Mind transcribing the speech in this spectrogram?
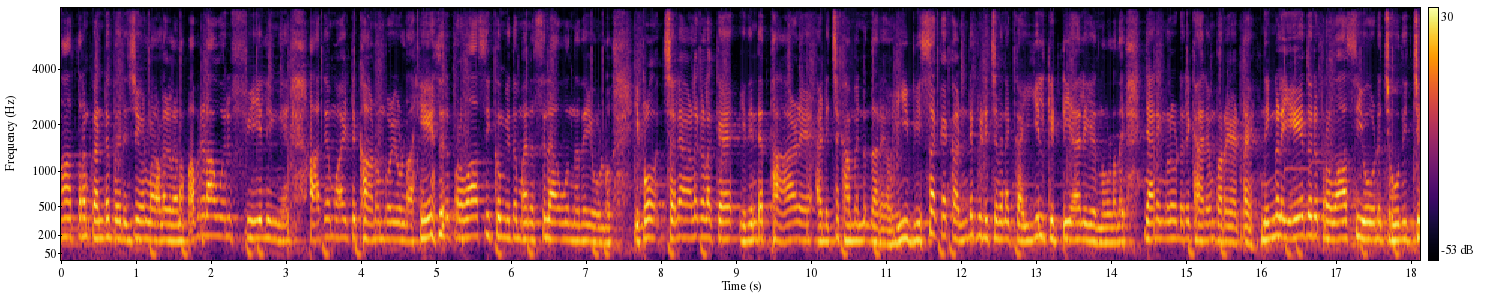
മാത്രം കണ്ട് പരിചയമുള്ള ആളുകളാണ് അവരുടെ ആ ഒരു ഫീലിംഗ് ആദ്യമായിട്ട് കാണുമ്പോഴുള്ള ഏതൊരു പ്രവാസിക്കും ഇത് മനസ്സിലാവുന്നതേ ഉള്ളൂ. ഇപ്പോൾ ചില ആളുകളൊക്കെ ഇതിന്റെ താഴെ അടിച്ച കമന്റ് എന്താ പറയുക ഈ വിസ ഒക്കെ കണ്ടുപിടിച്ചവനെ കയ്യിൽ കിട്ടിയാൽ എന്നുള്ളത്. ഞാൻ നിങ്ങളോടൊരു കാര്യം പറയട്ടെ. നിങ്ങൾ ഏതൊരു പ്രവാസിയോട് ചോദിച്ച്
